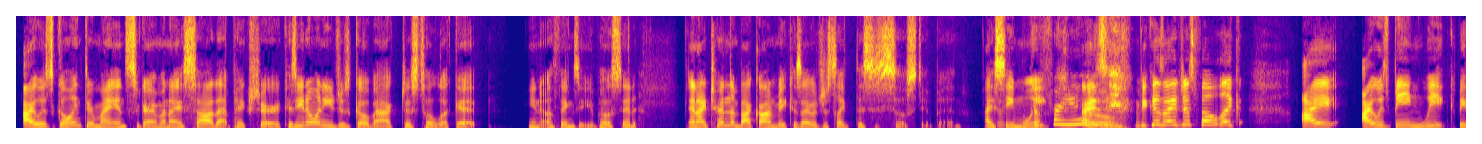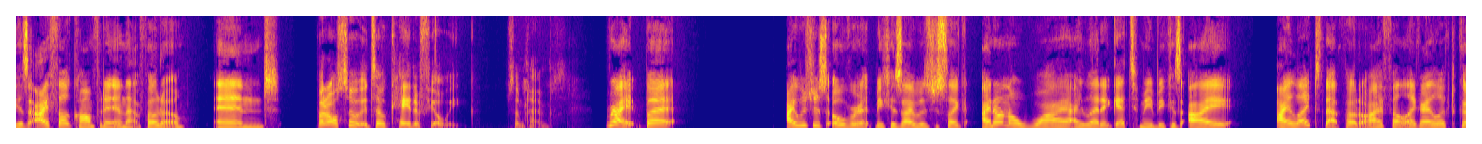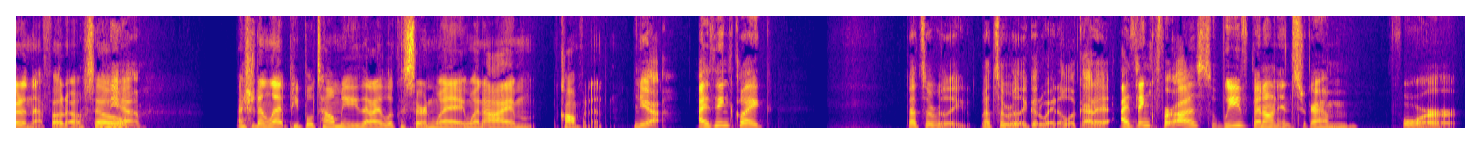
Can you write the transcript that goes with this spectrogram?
I was going through my Instagram and I saw that picture because you know when you just go back just to look at you know things that you posted, and I turned them back on because I was just like, this is so stupid. I seem Good weak for you. I because I just felt like I I was being weak because I felt confident in that photo and But also, it's okay to feel weak sometimes. right, but I was just over it because I was just like, I don't know why I let it get to me because I I liked that photo. I felt like I looked good in that photo. So yeah, I shouldn't let people tell me that I look a certain way when I'm confident. yeah. I think like that's a really that's a really good way to look at it. I think for us, we've been on Instagram for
